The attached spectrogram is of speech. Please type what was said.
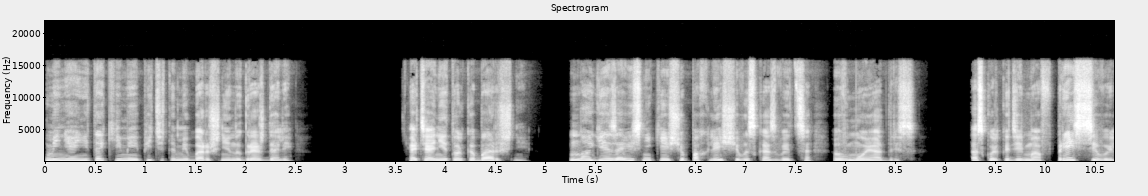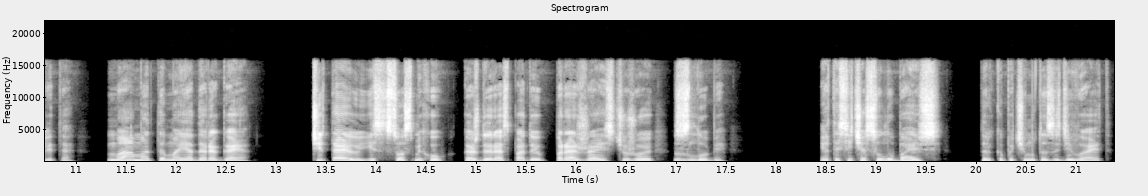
Меня не такими эпитетами барышни награждали. Хотя не только барышни. Многие завистники еще похлеще высказываются в мой адрес. А сколько дерьма в прессе вылито, мама-то моя дорогая. Читаю и со смеху каждый раз падаю, поражаясь чужой злобе. Это сейчас улыбаюсь, только почему-то задевает.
